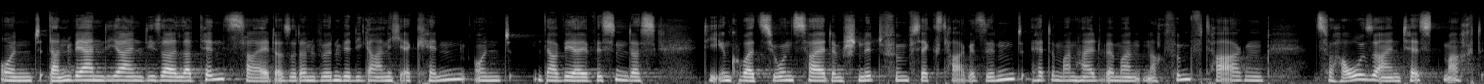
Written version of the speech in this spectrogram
Und dann wären die ja in dieser Latenzzeit, also dann würden wir die gar nicht erkennen. Und da wir wissen, dass die Inkubationszeit im Schnitt fünf, sechs Tage sind, hätte man halt, wenn man nach fünf Tagen zu Hause einen Test macht,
